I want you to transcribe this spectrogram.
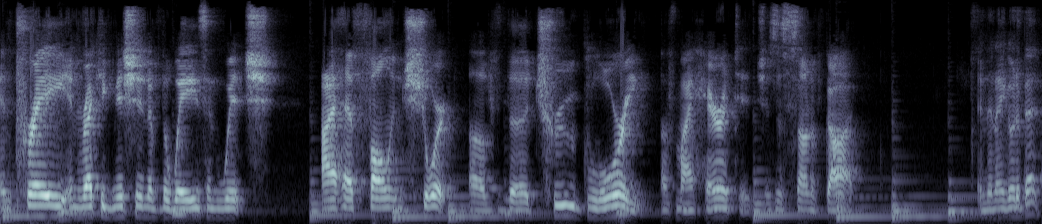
And pray in recognition of the ways in which I have fallen short of the true glory of my heritage as a son of God and then I go to bed.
